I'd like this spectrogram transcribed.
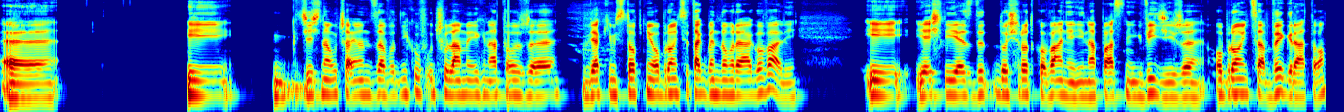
E, I gdzieś nauczając zawodników, uczulamy ich na to, że w jakim stopniu obrońcy tak będą reagowali. I jeśli jest dośrodkowanie i napastnik widzi, że obrońca wygra to,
